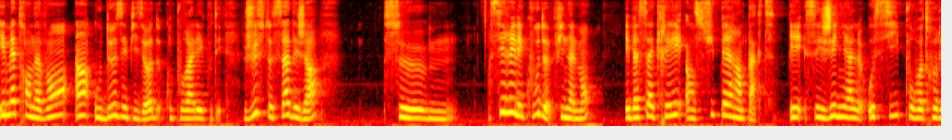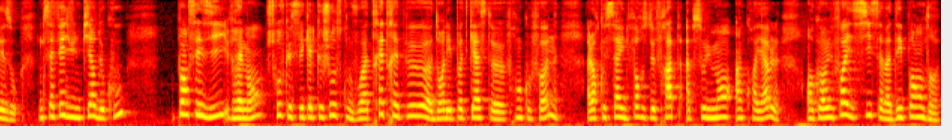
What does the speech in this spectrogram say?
et mettre en avant un ou deux épisodes qu'on pourrait aller écouter. Juste ça déjà, se serrer les coudes finalement, et eh ben ça crée un super impact. Et c'est génial aussi pour votre réseau. Donc ça fait d'une pierre deux coups pensez-y vraiment. Je trouve que c'est quelque chose qu'on voit très très peu euh, dans les podcasts euh, francophones, alors que ça a une force de frappe absolument incroyable. Encore une fois, ici, ça va dépendre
